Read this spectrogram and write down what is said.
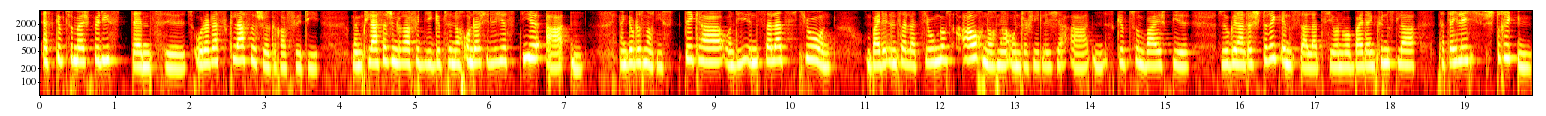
Es gibt zum Beispiel die Stencils oder das klassische Graffiti. Beim klassischen Graffiti gibt es ja noch unterschiedliche Stilarten. Dann gibt es noch die Sticker und die Installation. Und bei den Installationen gibt es auch nochmal unterschiedliche Arten. Es gibt zum Beispiel sogenannte Strickinstallationen, wobei dein Künstler tatsächlich stricken.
